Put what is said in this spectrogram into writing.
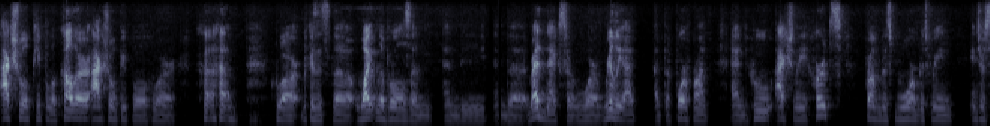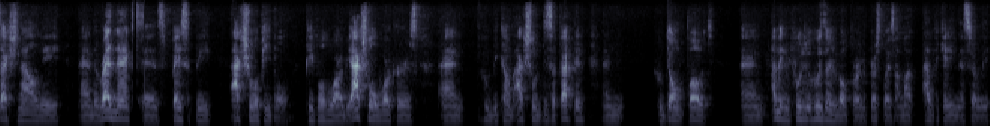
Actual people of color actual people who are who are because it's the white liberals and and the and the rednecks are, who are really at, at the forefront and who actually hurts from this war between intersectionality and the rednecks is basically actual people people who are the actual workers and who become actually disaffected and who don't vote. And I mean, who, who's there to vote for in the first place? I'm not advocating necessarily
